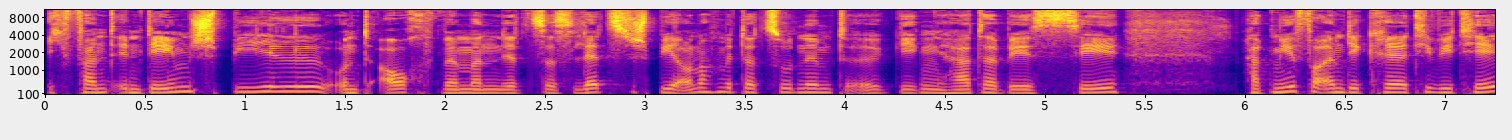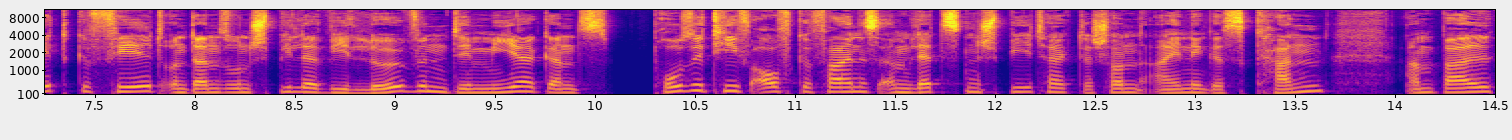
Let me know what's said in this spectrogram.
Ich fand in dem Spiel und auch wenn man jetzt das letzte Spiel auch noch mit dazu nimmt äh, gegen Hertha BSC, hat mir vor allem die Kreativität gefehlt und dann so ein Spieler wie Löwen, dem mir ganz positiv aufgefallen ist am letzten Spieltag, der schon einiges kann am Ball,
